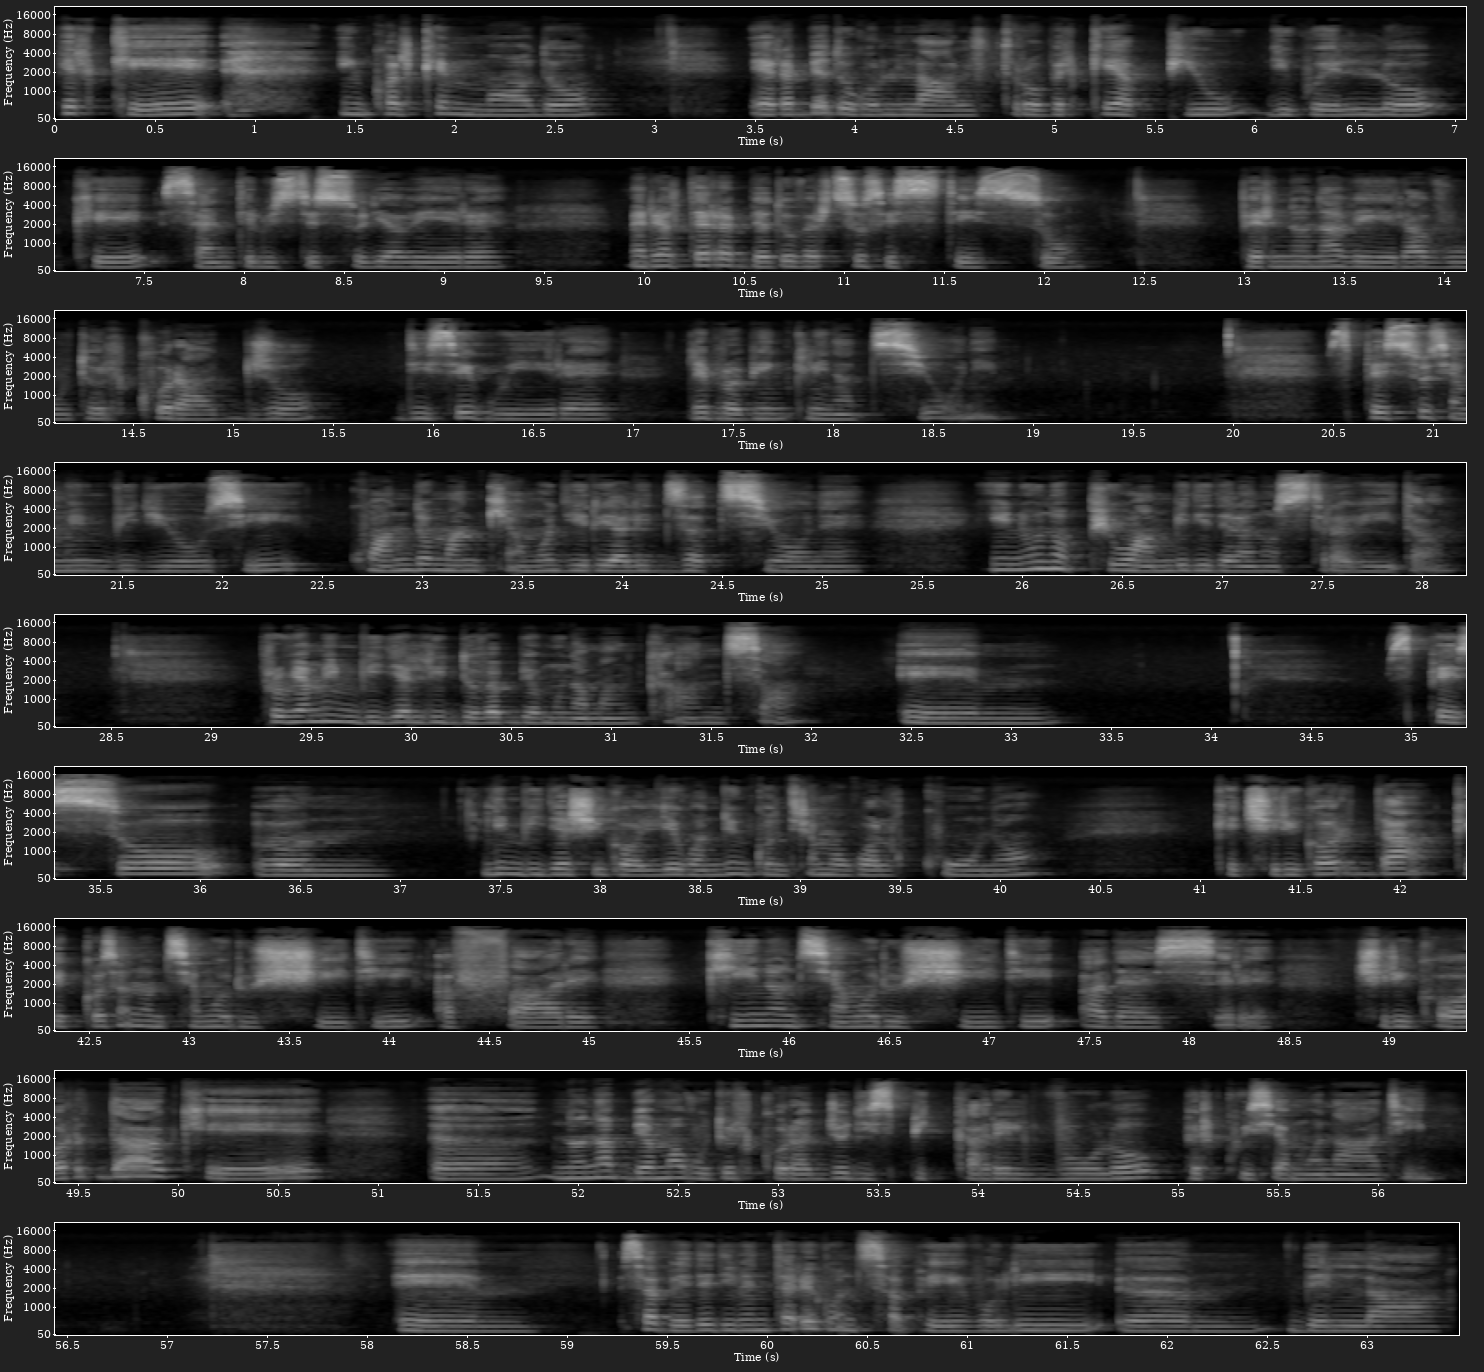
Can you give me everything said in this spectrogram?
perché in qualche modo è arrabbiato con l'altro perché ha più di quello che sente lui stesso di avere ma in realtà è arrabbiato verso se stesso per non aver avuto il coraggio di seguire le proprie inclinazioni. Spesso siamo invidiosi quando manchiamo di realizzazione in uno o più ambiti della nostra vita. Proviamo invidia lì dove abbiamo una mancanza e mm, spesso um, L'invidia ci coglie quando incontriamo qualcuno che ci ricorda che cosa non siamo riusciti a fare, chi non siamo riusciti ad essere, ci ricorda che eh, non abbiamo avuto il coraggio di spiccare il volo per cui siamo nati. E, sapete, diventare consapevoli eh, della,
